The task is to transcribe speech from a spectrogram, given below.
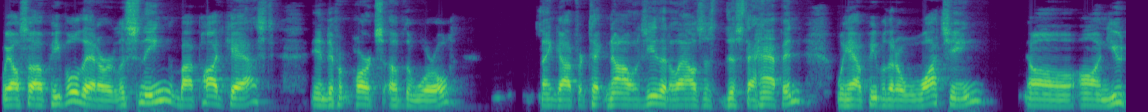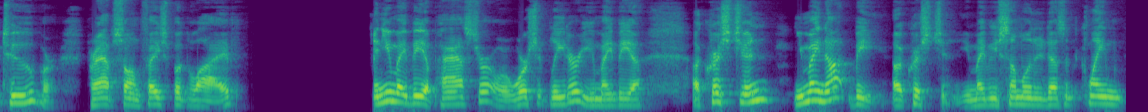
We also have people that are listening by podcast in different parts of the world. Thank God for technology that allows us this to happen. We have people that are watching uh, on YouTube or perhaps on Facebook Live. And you may be a pastor or a worship leader. You may be a, a Christian. You may not be a Christian. You may be someone who doesn't claim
